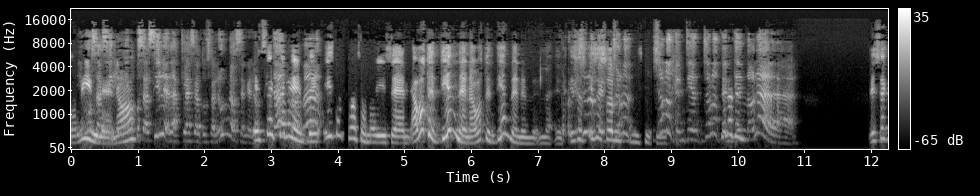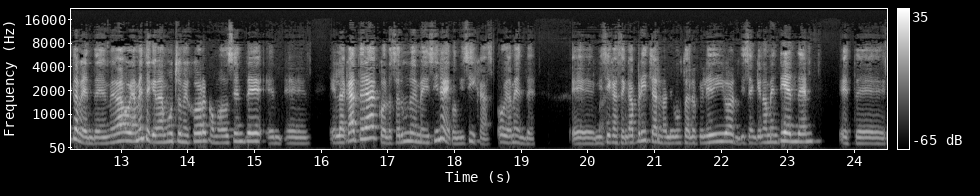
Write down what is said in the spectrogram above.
Horrible, ¿no? ¿Vos así le das clase a tus alumnos en el Exactamente, esas cosas me dicen. ¿A vos te entienden? ¿A vos te entienden? Esos, yo, no son... yo, no, te entiendo, yo no te entiendo nada. Exactamente, me va, obviamente que me va mucho mejor como docente en, en, la cátedra con los alumnos de medicina que con mis hijas, obviamente. Eh, mis hijas se encaprichan, no les gusta lo que les digo, dicen que no me entienden, este,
